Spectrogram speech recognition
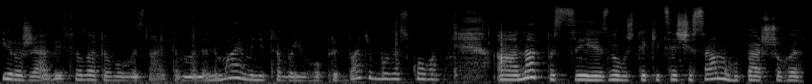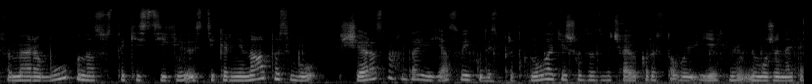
і рожевий. Фіолетового, ви знаєте, в мене немає, мені треба його придбати обов'язково. А надписи, знову ж таки, це ще самого першого ефемера був. У нас ось такі стікерні надписи, бо ще раз нагадаю, я свої кудись приткнула, ті, що зазвичай використовую, я їх не, не можу знайти.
